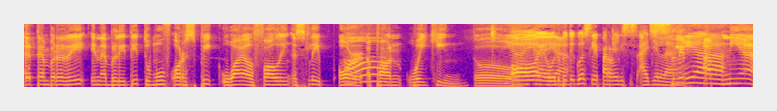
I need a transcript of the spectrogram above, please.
a temporary inability to move or speak while falling asleep or Oh. upon waking. Tuh. Iya, oh iya, ya udah iya. berarti gue sleep paralysis aja lah. Sleep Iya. apnea.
